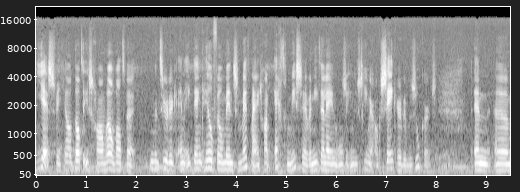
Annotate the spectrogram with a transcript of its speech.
yes, weet je wel, dat is gewoon wel wat we natuurlijk, en ik denk heel veel mensen met mij, gewoon echt gemist hebben. Niet alleen onze industrie, maar ook zeker de bezoekers. En ehm,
